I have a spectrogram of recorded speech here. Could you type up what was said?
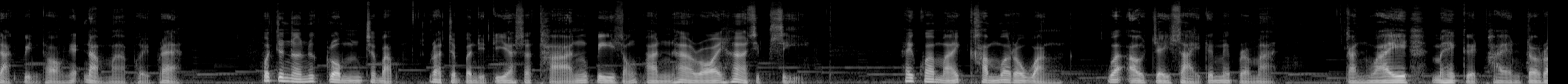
ศักดิ์ปิ่นทองเนี่ยนำมาเผยแพร่ พจนานุกรมฉบับราชบัณฑิตยสถานปี 2554 ให้ความหมายคำว่าระวัง ว่าเอาใจใส่ด้วยไม่ประมาทกันไว้ไม่ให้เกิดภัยอันตร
